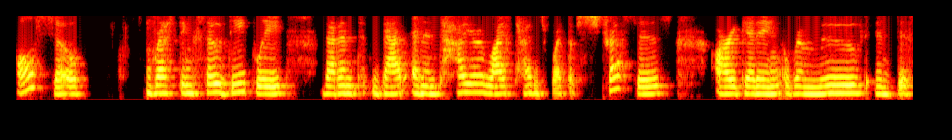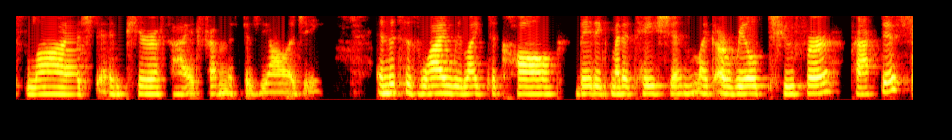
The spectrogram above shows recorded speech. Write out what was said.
also resting so deeply that, in, that an entire lifetime's worth of stresses are getting removed and dislodged and purified from the physiology. And this is why we like to call Vedic meditation like a real twofer practice.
